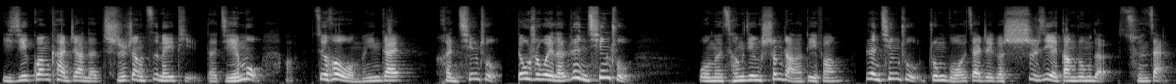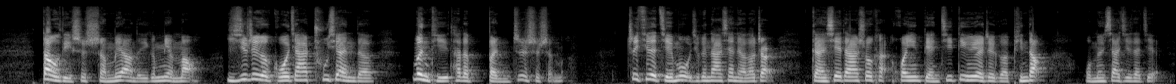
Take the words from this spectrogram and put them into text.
以及观看这样的时政自媒体的节目啊。最后，我们应该很清楚，都是为了认清楚我们曾经生长的地方，认清楚中国在这个世界当中的存在到底是什么样的一个面貌，以及这个国家出现的问题它的本质是什么。这期的节目就跟大家先聊到这儿，感谢大家收看，欢迎点击订阅这个频道，我们下期再见。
